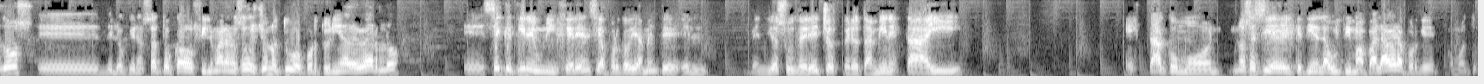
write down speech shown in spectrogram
2, eh, de lo que nos ha tocado filmar a nosotros, yo no tuve oportunidad de verlo. Eh, sé que tiene una injerencia porque obviamente él vendió sus derechos, pero también está ahí. Está como, no sé si es el que tiene la última palabra, porque como te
